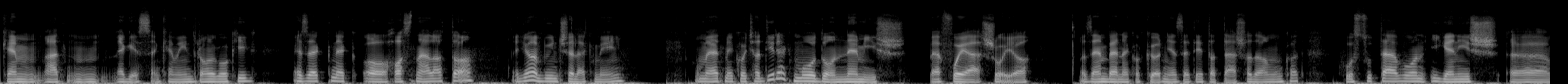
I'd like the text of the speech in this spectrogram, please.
kem, át, egészen kemény drogokig. Ezeknek a használata egy olyan bűncselekmény, amelyet még hogyha direkt módon nem is befolyásolja az embernek a környezetét, a társadalmunkat, hosszú távon igenis ö,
